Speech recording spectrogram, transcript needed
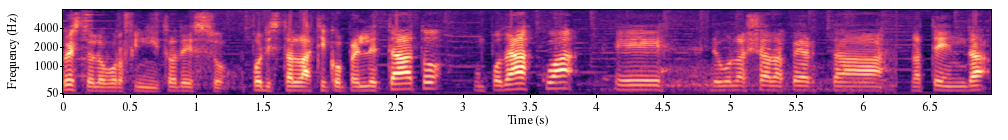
questo è il lavoro finito. Adesso un po' di stallatico pellettato un po' d'acqua e devo lasciare aperta la tenda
